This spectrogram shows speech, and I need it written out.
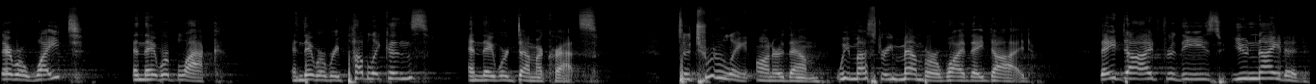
They were white and they were black. And they were Republicans and they were Democrats. To truly honor them, we must remember why they died. They died for these United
